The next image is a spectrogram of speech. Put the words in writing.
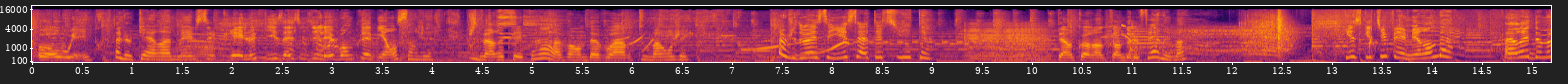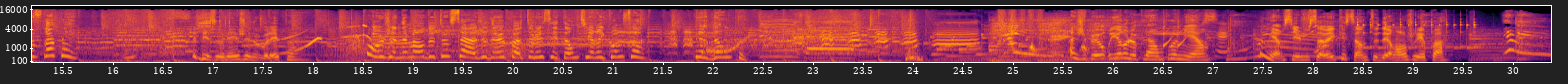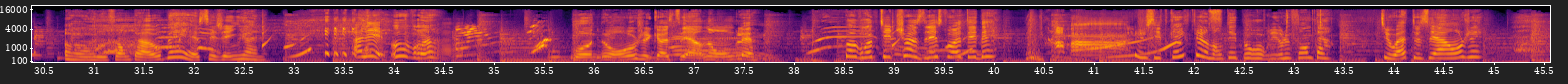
Oh oui, le caramel sucré le fizz acidulé vont très bien ensemble. Je ne m'arrêterai pas avant d'avoir tout mangé. Je dois essayer ça tout de suite. T'es encore en train de le faire, Emma? Qu'est-ce que tu fais, Miranda? Arrête de me frapper Désolée, je ne voulais pas. Oh, j'en ai marre de tout ça. Je ne vais pas te laisser t'en tirer comme ça. Perdante. Je vais ouvrir le plat en première. Merci, je savais que ça ne te dérangerait pas. Oh, le Fanta au c'est génial. Allez, ouvre Oh non, j'ai cassé un ongle. Pauvre petite chose, laisse-moi t'aider. Je suis très expérimentée pour ouvrir le Fanta. Tu vois, tout s'est arrangé.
